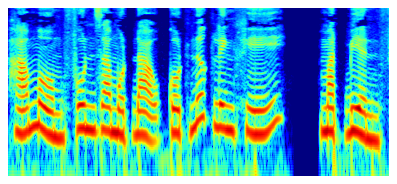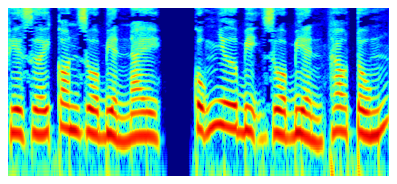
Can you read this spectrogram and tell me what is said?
há mồm phun ra một đạo cột nước linh khí, mặt biển phía dưới con rùa biển này cũng như bị rùa biển thao túng,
